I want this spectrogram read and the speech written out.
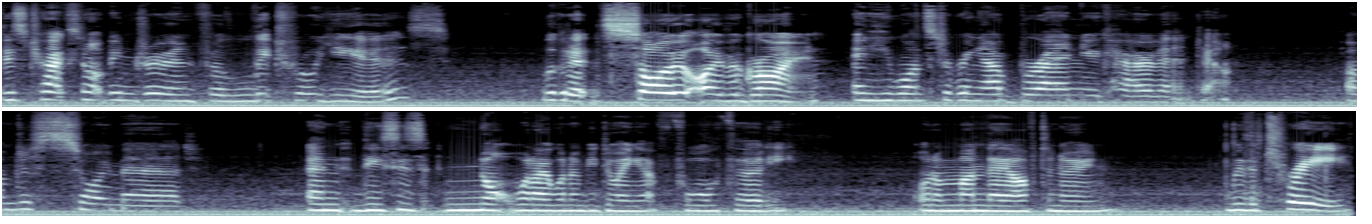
This track's not been driven for literal years. Look at it, it's so overgrown. And he wants to bring our brand new caravan down. I'm just so mad. And this is not what I want to be doing at 4.30 on a Monday afternoon with a tree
